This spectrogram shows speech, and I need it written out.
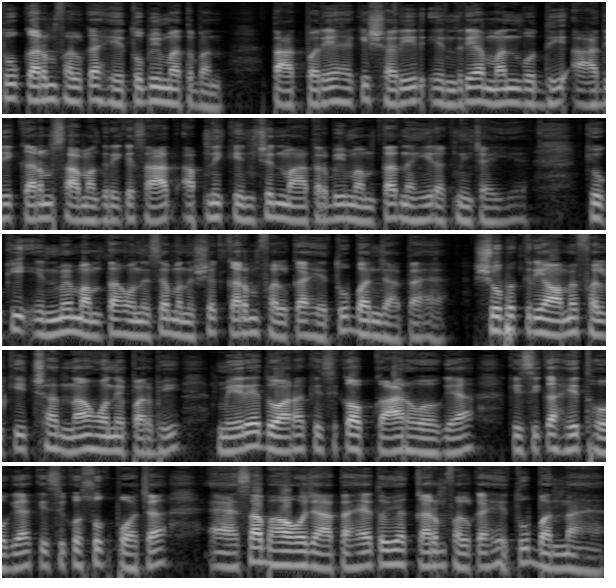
तू कर्म फल का हेतु भी मत बन। तात्पर्य है कि शरीर, इंद्रिय, मन, बुद्धि आदि कर्म सामग्री के साथ अपनी किंचन मात्र भी ममता नहीं रखनी चाहिए, क्योंकि इनमें ममता होने से मनुष्य कर्म फल का हेतु बन जाता है। शुभ क्रियाओं में फल की इच्छा न होने पर भी मेरे द्वारा किसी का उपकार हो गया, किसी का हित हो गया, किसी को सुख पहुँचा, ऐसा भाव हो जाता है तो यह कर्म फल का हेतु बनना है।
